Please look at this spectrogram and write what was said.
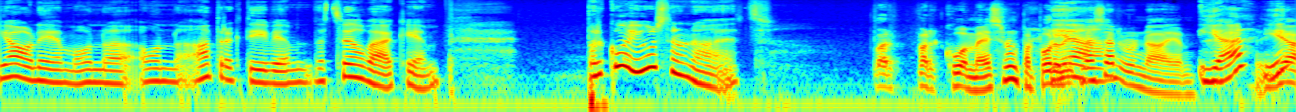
jauniem un, un attraktīviem cilvēkiem. Par ko jūs runājat? Par, par ko mēs runājam? Par purvīti mēs arī runājam. Jā, ir? Jā,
